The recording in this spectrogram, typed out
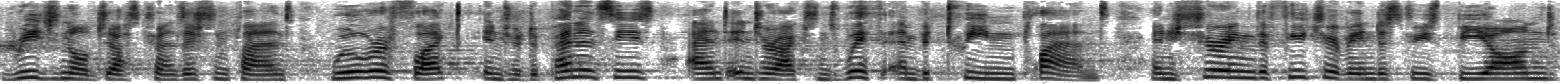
regional just transition plans will reflect interdependencies and interactions with and between plans, ensuring the future of industries beyond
